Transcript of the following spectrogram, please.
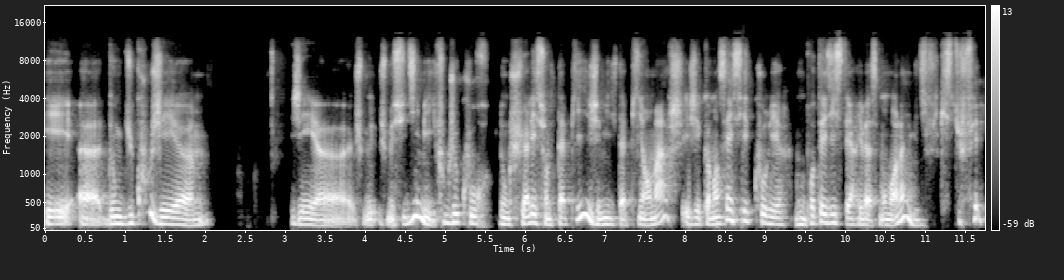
Et euh, donc, du coup, j'ai j'ai, euh, je, me, suis dit, mais il faut que je cours. Donc, je suis allé sur le tapis, j'ai mis le tapis en marche et j'ai commencé à essayer de courir. Mon prothésiste est arrivé à ce moment-là, il m'a dit, qu'est-ce que tu fais?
